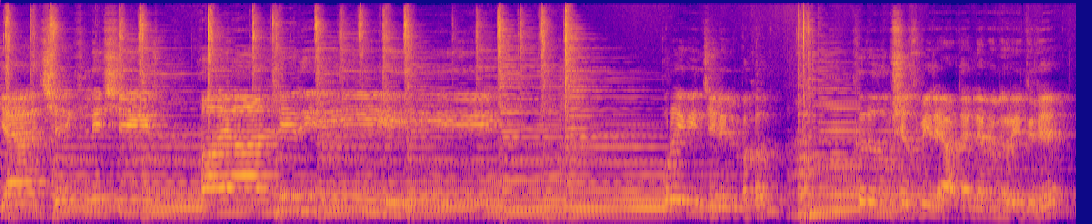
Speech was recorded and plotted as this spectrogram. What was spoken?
Gerçekleşir hayalleri. Burayı bir inceleyelim bakalım. Kırılmışız bir yerde. La minör yedili.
